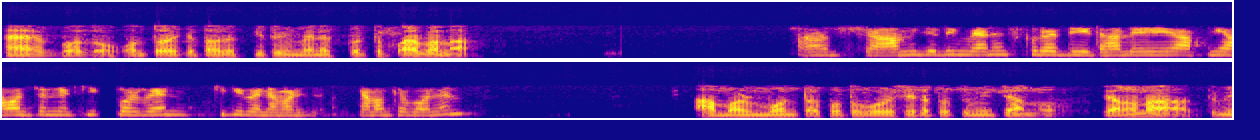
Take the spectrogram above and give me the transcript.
হ্যাঁ বলো। অন্তরাকে তাহলে কি তুমি ম্যানেজ করতে পারবে না? আচ্ছা আমি যদি ম্যানেজ করে দিই তাহলে আপনি আমার জন্য কি করবেন? কি দিবেন আমার আমাকে বলেন। আমার মনটা কত বড় সেটা তো তুমি জানো। জানো না? তুমি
